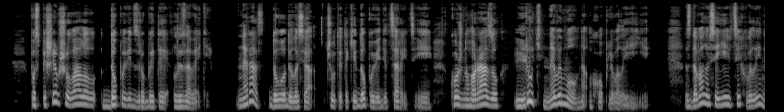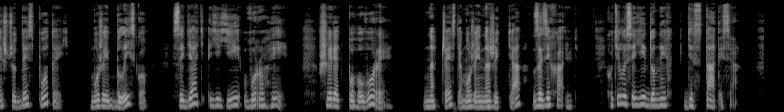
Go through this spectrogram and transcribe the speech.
поспішив Шувалов доповідь зробити Лизаветі. Не раз доводилося чути такі доповіді цариці, і кожного разу лють невимовна охоплювала її. Здавалося, їй в ці хвилини, що десь потай, може, й близько, сидять її вороги, ширять поговори, на честь, а може, й на життя зазіхають. Хотілося їй до них дістатися.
